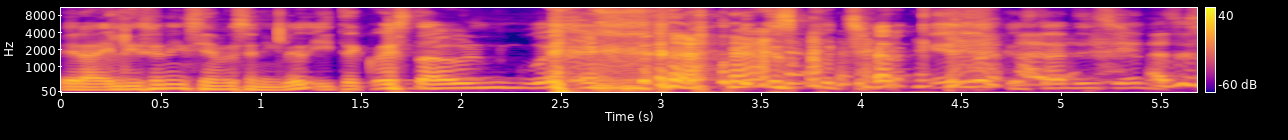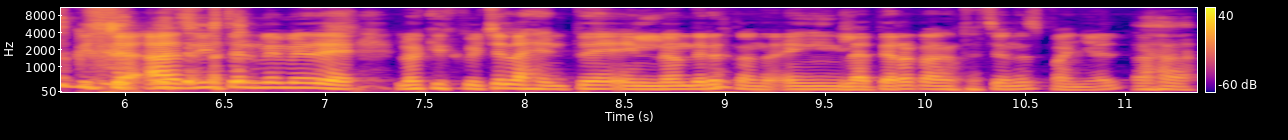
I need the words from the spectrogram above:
era el listening siempre es en inglés y te cuesta un güey escuchar qué es lo que están diciendo. ¿Has, escuchado, ¿Has visto el meme de lo que escucha la gente en Londres, cuando, en Inglaterra, cuando está haciendo español? Ajá.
